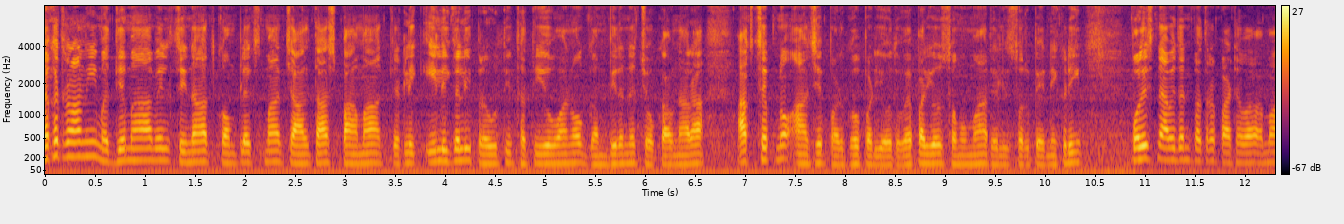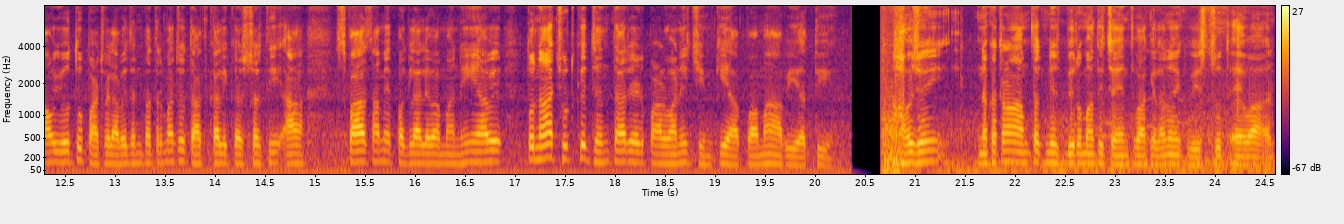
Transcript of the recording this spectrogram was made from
નખત્રાણાની મધ્યમાં આવેલ શ્રીનાથ કોમ્પ્લેક્સમાં ચાલતા સ્પામાં કેટલીક ઇલીગલી પ્રવૃત્તિ થતી હોવાનો ગંભીર અને ચોંકાવનારા આક્ષેપનો આજે પડઘો પડ્યો હતો. વેપારીઓ સમૂહમાં રેલી સ્વરૂપે નીકળી પોલીસને આવેદનપત્ર પાઠવવામાં આવ્યું હતું. પાઠવેલ આવેદનપત્રમાં જો તાત્કાલિક અસરથી આ સ્પા સામે પગલાં લેવામાં નહીં આવે, તો ના છૂટકે જનતા રેડ પાડવાની ચીમકી આપવામાં આવી હતી. હવે જોઈ નખત્રાણા આમતક ન્યૂઝ બ્યુરોમાંથી જયંત વાઘેલાનો એક વિસ્તૃત અહેવાલ.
